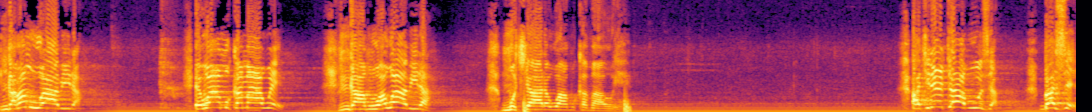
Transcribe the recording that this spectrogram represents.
nga bamuwaabira ewa mukama we ng'amuwawaabira mukyala wa mukama we. Akireeta abuuza baze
